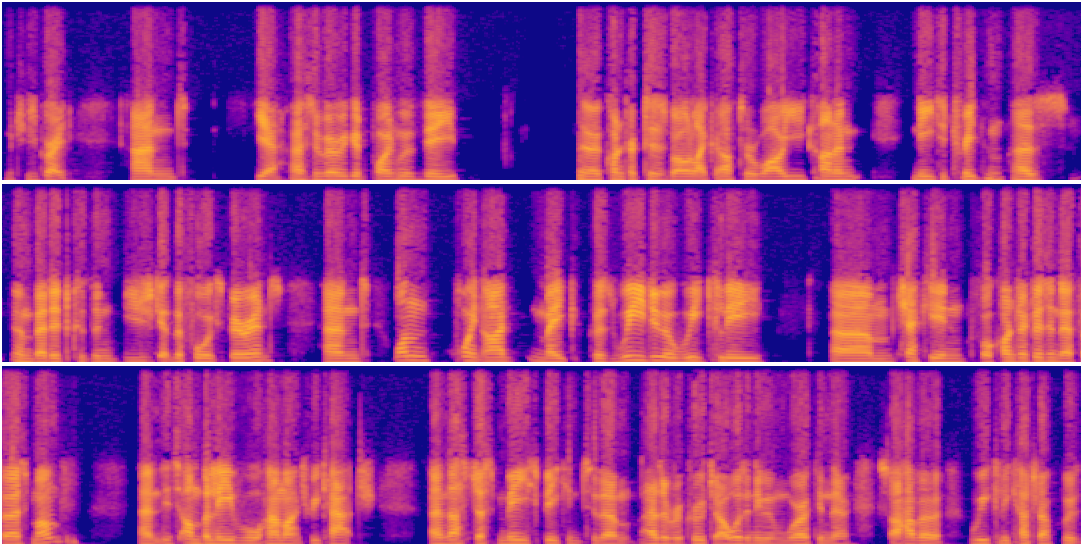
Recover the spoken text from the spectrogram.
which is great. And yeah, that's a very good point with the uh, contractors as well. Like after a while, you kind of need to treat them as embedded because then you just get the full experience. And one point I'd make because we do a weekly um, check-in for contractors in their first month, and it's unbelievable how much we catch. And that's just me speaking to them as a recruiter. I wasn't even working there, so I have a weekly catch up with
